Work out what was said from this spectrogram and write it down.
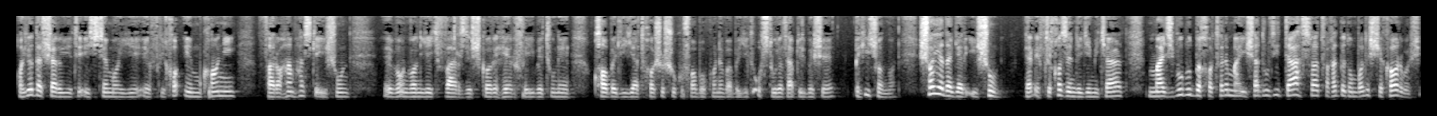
آیا در شرایط اجتماعی افریقا امکانی فراهم هست که ایشون به عنوان یک ورزشکار حرفه‌ای بتونه قابلیت هاشو شکوفا بکنه و به یک اسطوره تبدیل بشه؟ به هیچ عنوان. شاید اگر ایشون در افریقا زندگی می‌کرد مجبور بود به خاطر معیشت روزی ده ساعت فقط به دنبال شکار باشه.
